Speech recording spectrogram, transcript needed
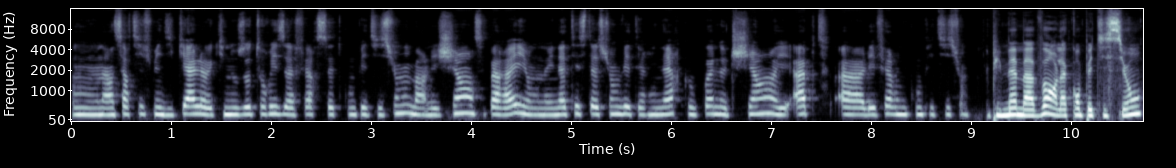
on a un certif médical qui nous autorise à faire cette compétition. Ben, les chiens, c'est pareil, on a une attestation vétérinaire que quoi notre chien est apte à aller faire une compétition. Et puis même avant la compétition,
